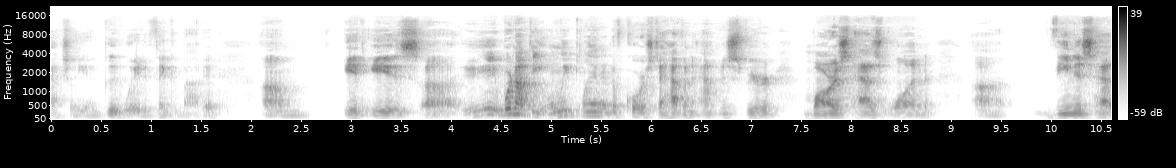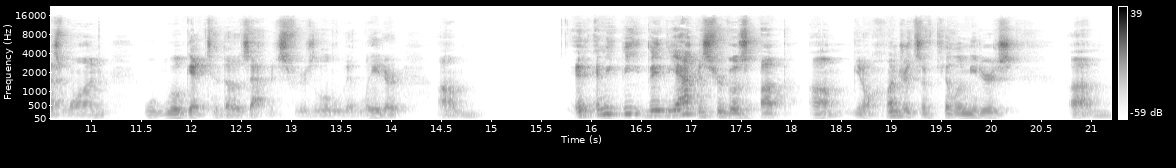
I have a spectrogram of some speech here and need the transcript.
actually a good way to think about it. Um, it is. Uh, we're not the only planet, of course, to have an atmosphere. Mars has one. Uh, Venus has one. We'll get to those atmospheres a little bit later. Um, and, and the, the, the, atmosphere goes up, um, you know, hundreds of kilometers. Um,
